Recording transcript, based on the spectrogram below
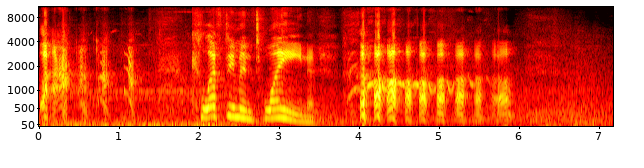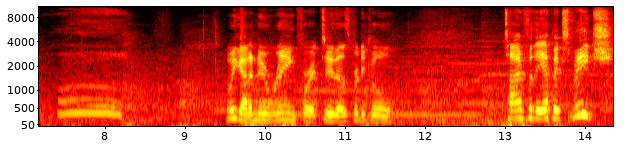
Cleft him in twain. we got a new ring for it too. That was pretty cool. Time for the epic speech.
